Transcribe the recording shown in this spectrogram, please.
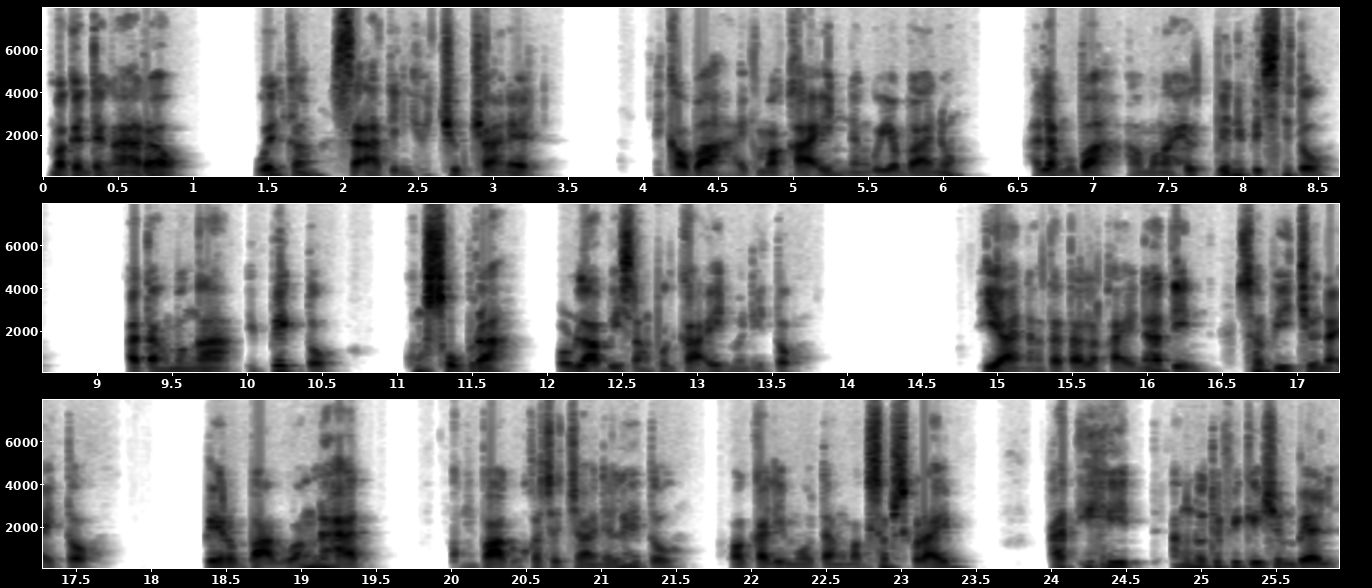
Magandang araw! Welcome sa ating YouTube channel. Ikaw ba ay kumakain ng guyabano? Alam mo ba ang mga health benefits nito at ang mga epekto kung sobra o labis ang pagkain mo nito? Yan ang tatalakayin natin sa video na ito. Pero bago ang lahat, kung bago ka sa channel na ito, huwag kalimutang mag-subscribe at i-hit ang notification bell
